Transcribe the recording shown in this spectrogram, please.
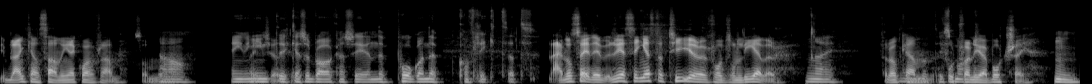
ibland kan sanningar komma fram. Som, Ja. Inte kört. kanske bra kanske i en pågående konflikt. Att, Nej, de säger det. Res inga statyer över folk som lever. nej. För de kan låter fortfarande smart. göra bort sig. Mm.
